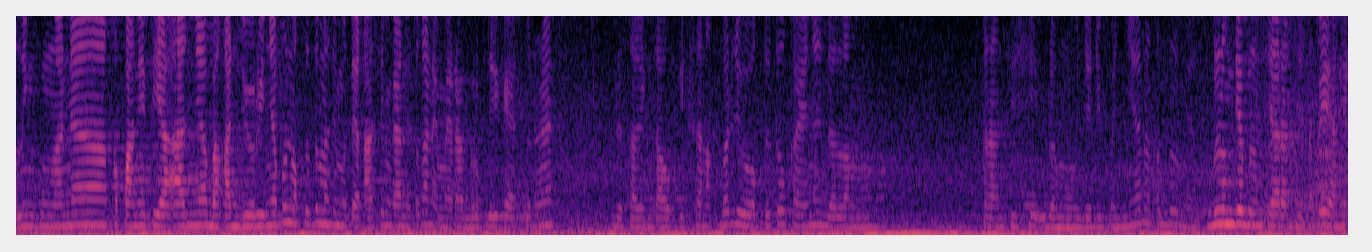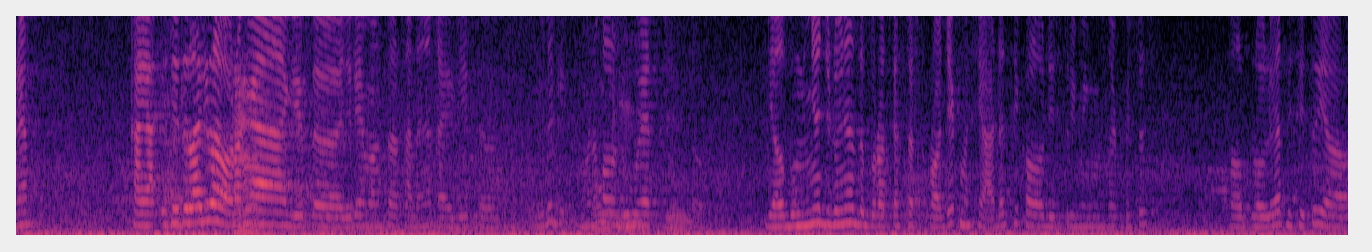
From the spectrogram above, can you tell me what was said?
lingkungannya kepanitiaannya bahkan jurinya pun waktu itu masih Mutia Kasim kan itu kan Emera Group jadi kayak sebenarnya udah saling tahu Iksan Akbar juga waktu itu kayaknya dalam transisi udah mau jadi penyiar atau belum ya? Belum dia belum siaran sih tapi akhirnya kayak itu itu lagi lah orangnya gitu. Jadi emang suasananya kayak gitu. Terus udah gimana Oh, kalau duet? Gitu. gitu. Di albumnya judulnya The Broadcasters Project masih ada sih kalau di streaming services. Kalau lo lihat di situ ya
